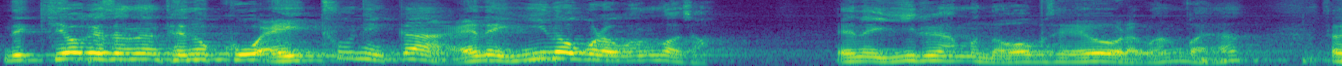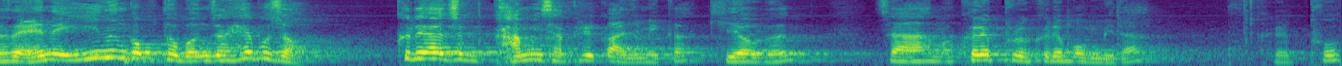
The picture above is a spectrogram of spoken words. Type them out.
근데 기억에서는 대놓고 A2니까 n에 2 넣어보라고 한 거죠. n에 2를 한번 넣어보세요. 라고 한 거야. 자, 그래서 n에 2는 것부터 먼저 해보죠. 그래야 좀 감이 잡힐 거 아닙니까? 기억은. 자, 한번 그래프를 그려봅니다. 그래프.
